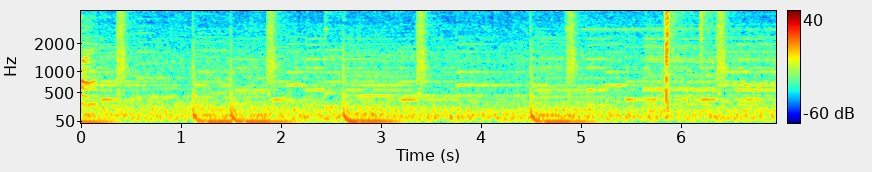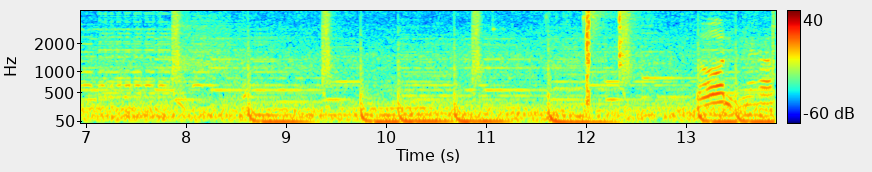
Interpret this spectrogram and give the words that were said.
ไป โดนนะครับ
